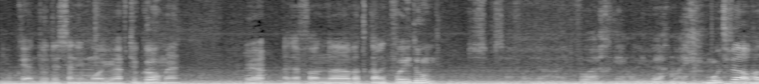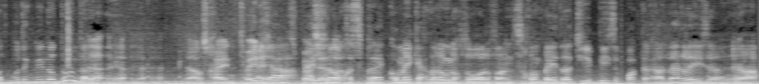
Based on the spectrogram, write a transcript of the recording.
you can't do this anymore, you have to go man. Ja. Hij zei van, wat kan ik voor je doen? Dus ik zei van, ja, ik wil eigenlijk helemaal niet weg, maar ik moet wel. Wat moet ik nu nog doen dan? Ja, ja, ja, ja. anders ga je in de tweede Ja, ja, spelen. als je dan gesprek kom ik krijg dan ook nog te horen van, het is gewoon beter dat je je biezen pakt en gaat wegwezen. Ja. Ja.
